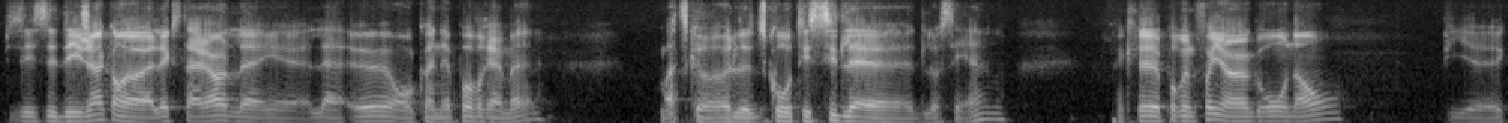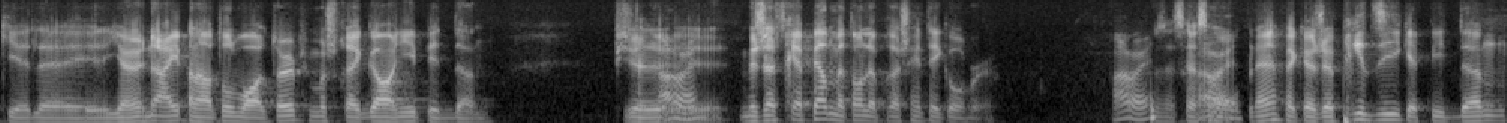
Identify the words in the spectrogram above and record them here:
Puis c'est- des gens qu'à l'extérieur de la, la E, on connaît pas vraiment. En tout cas, là, du côté-ci de la- de l'océan. Fait que là, pour une fois, il y a un gros nom. Puis euh, qu'il y a le- il y a un hype en de Walter. Puis moi, je ferais gagner Pete Dunne. Puis je, Ah ouais. Mais je ferais perdre, mettons, le prochain takeover. Ah ouais. Ça serait Ah ouais. mon plan. Fait que je prédis que Pete Dunne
